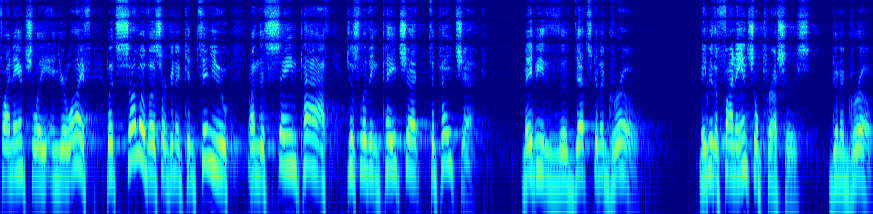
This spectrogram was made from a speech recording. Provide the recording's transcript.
financially in your life. But some of us are going to continue on the same path, just living paycheck to paycheck. Maybe the debt's going to grow. Maybe the financial pressure's going to grow.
